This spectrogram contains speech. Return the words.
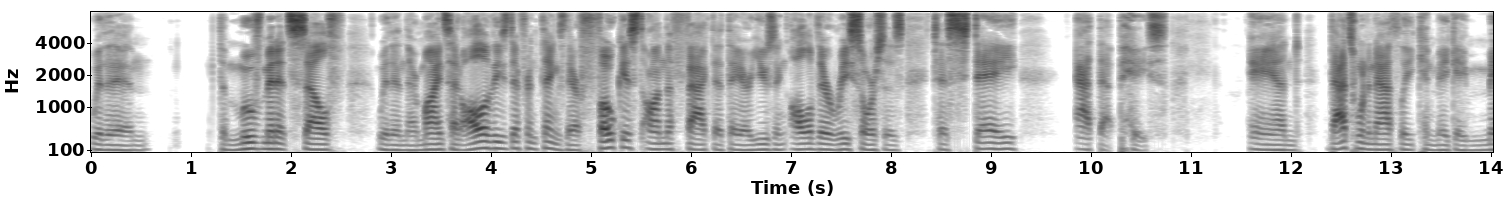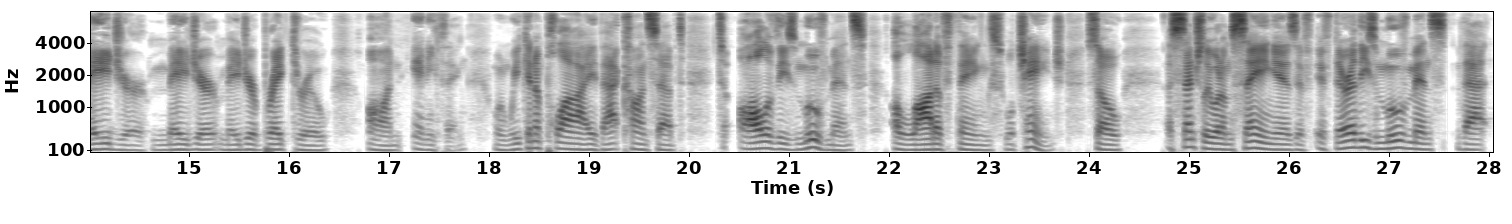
within the movement itself, within their mindset, all of these different things. They're focused on the fact that they are using all of their resources to stay at that pace. And that's when an athlete can make a major, major, major breakthrough on anything. When we can apply that concept to all of these movements, a lot of things will change. So, essentially, what I'm saying is if, if there are these movements that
